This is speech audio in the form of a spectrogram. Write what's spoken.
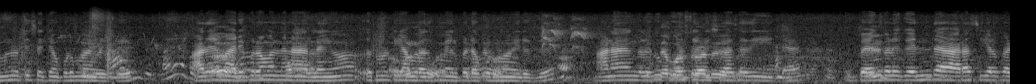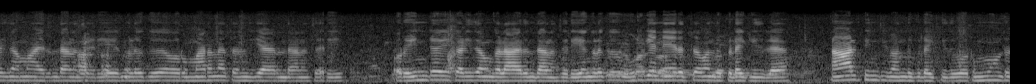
முந்நூற்றி சச்சம் குடும்பம் இருக்குது அதே மாதிரி புறமந்தனார்லையும் இருநூற்றி ஐம்பதுக்கும் மேற்பட்ட குடும்பம் இருக்குது ஆனால் எங்களுக்கு போஸ்ட் ஆஃபீஸ் வசதி இல்லை. இப்போ எங்களுக்கு எந்த அரசியல் கடிதமாக இருந்தாலும் சரி எங்களுக்கு ஒரு மரண தந்தியாக இருந்தாலும் சரி ஒரு இன்றைய கடிதங்களாக இருந்தாலும் சரி எங்களுக்கு உரிய நேரத்தில் வந்து கிடைக்குதுல. நாள் பிந்தி வந்து கிடைக்குது. ஒரு மூன்று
